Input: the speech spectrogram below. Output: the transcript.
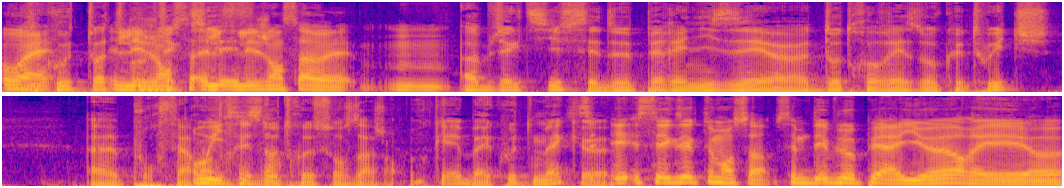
Ouais. Du coup, toi, ton les, gens, objectif- les, les gens, ça, ouais. Mm. objectif, c'est de pérenniser euh, d'autres réseaux que Twitch euh, pour faire entrer d'autres sources d'argent. Ok, bah écoute, mec. euh, C'est- C'est exactement ça. C'est me développer ailleurs et, euh,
